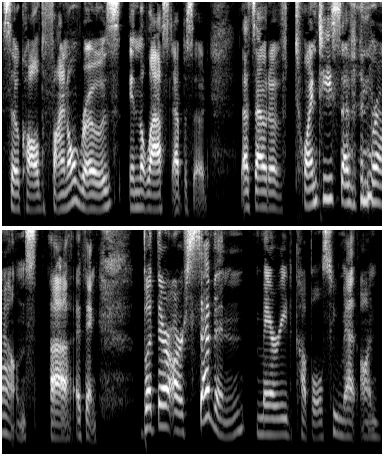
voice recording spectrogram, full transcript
so called final rose in the last episode. That's out of 27 rounds, uh, I think. But there are seven married couples who met on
